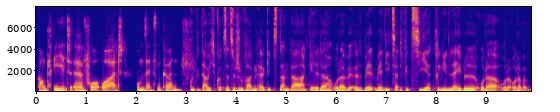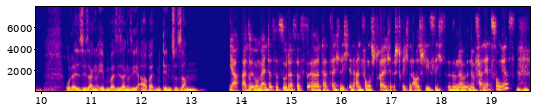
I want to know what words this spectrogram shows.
konkret äh, vor Ort umsetzen können. Und darf ich kurz dazwischen fragen, äh, gibt es dann da Gelder oder äh, werden die zertifiziert, kriegen die ein Label oder, oder, oder, oder Sie sagen eben, weil Sie sagen, Sie arbeiten mit denen zusammen? Ja, also im Moment ist es so, dass es äh, tatsächlich in Anführungsstrichen ausschließlich so eine, eine Vernetzung ist. Mhm.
